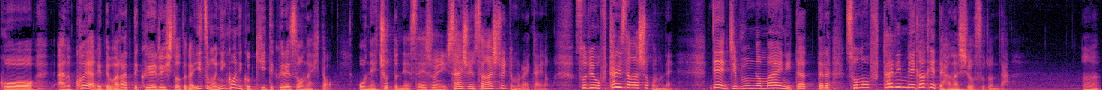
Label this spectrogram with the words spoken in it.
こう、あの、声上げて笑ってくれる人とか、いつもニコニコ聞いてくれそうな人をね、ちょっとね、最初に、最初に探しといてもらいたいの。それを二人探しとくのね。で、自分が前に立ったら、その二人めがけて話をするんだ。うん。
